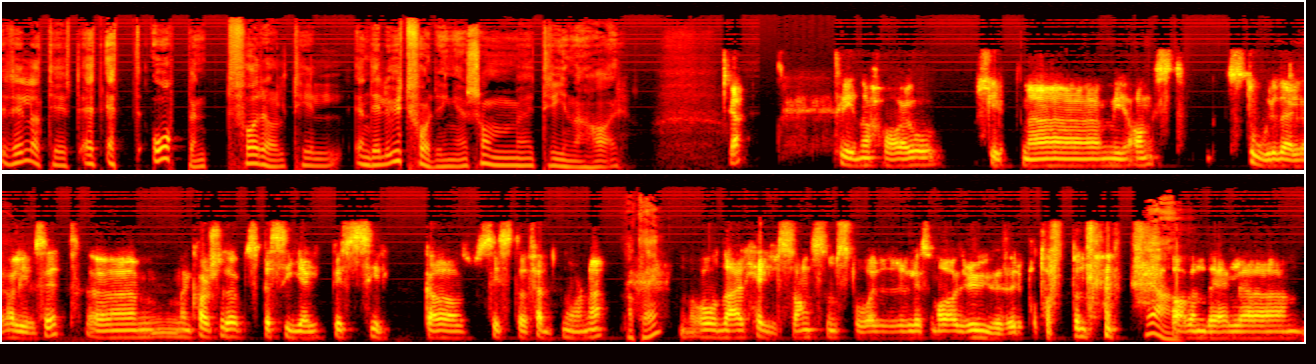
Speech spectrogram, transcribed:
relativt et, et åpent forhold til en del utfordringer som Trine har. Trine har jo slitt med mye angst store deler av livet sitt. Um, men kanskje spesielt de ca. siste 15 årene. Okay. Og det er helseangst som står liksom og ruver på toppen ja. av en del um,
